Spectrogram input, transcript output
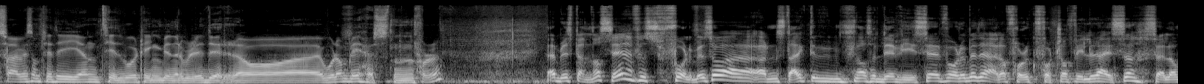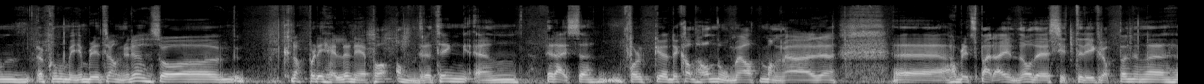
så er vi samtidig i en tid hvor ting begynner å bli litt dyrere. og eh, Hvordan blir høsten for dere? Det blir spennende å se. for Foreløpig er den sterk. Det, altså det vi ser foreløpig, er at folk fortsatt vil reise. Selv om økonomien blir trangere, så knapper de heller ned på andre ting enn reise. Folk, det kan ha noe med at mange er, eh, har blitt sperra inne, og det sitter i kroppen eh,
